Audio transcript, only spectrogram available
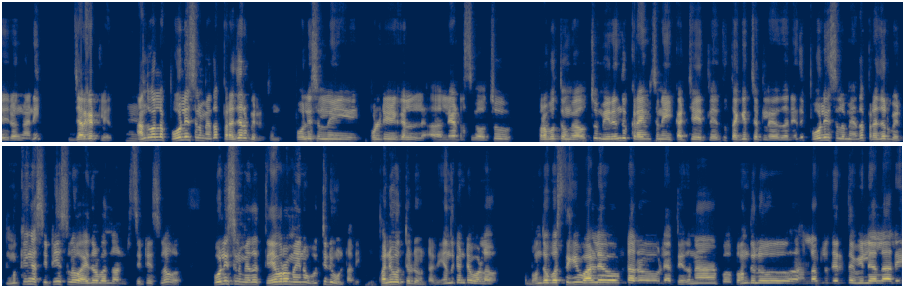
చేయడం కానీ జరగట్లేదు. అందువల్ల పోలీసుల మీద ప్రెజర్ పెరుగుతుంది. పోలీసుల్ని పొలిటికల్ లీడర్స్ కావచ్చు ప్రభుత్వం కావచ్చు మీరెందుకు క్రైమ్స్ని కట్ చేయట్లేదు తగ్గించట్లేదు అనేది పోలీసుల మీద ప్రెజర్ పెడుతుంది ముఖ్యంగా సిటీస్లో హైదరాబాద్ లాంటి సిటీస్లో పోలీసుల మీద తీవ్రమైన ఒత్తిడి ఉంటది పని ఒత్తిడి ఉంటది. ఎందుకంటే వాళ్ళ బందోబస్తుకి వాళ్ళే ఉంటారు లేకపోతే ఏదైనా బంధులు అల్లర్లు జరిగితే వీళ్ళే వెళ్ళాలి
